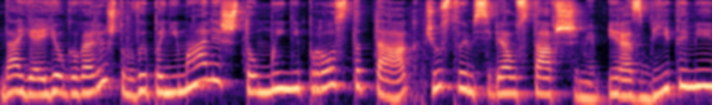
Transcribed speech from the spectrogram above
да, я ее говорю, чтобы вы понимали, что мы не просто так чувствуем себя уставшими и разбитыми,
